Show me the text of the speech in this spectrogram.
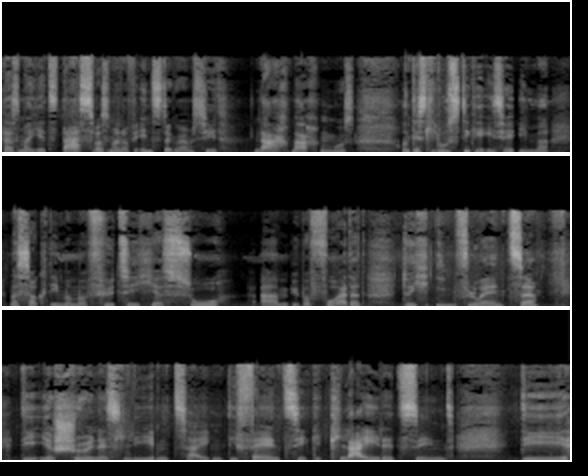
dass man jetzt das, was man auf Instagram sieht, nachmachen muss. Und das Lustige ist ja immer, man sagt immer, man fühlt sich ja so ähm, überfordert durch Influencer, die ihr schönes Leben zeigen, die fancy gekleidet sind, die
